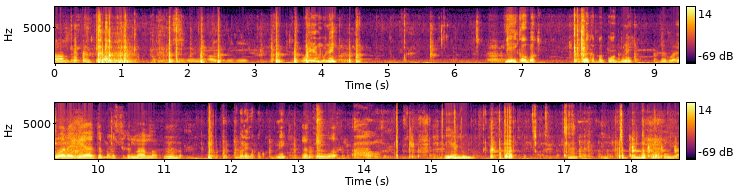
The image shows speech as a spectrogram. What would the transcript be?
Oh. Wala na mo nay. Di ikaw ba? Wala ka pagkuwag mo nay? Wala kaya ito pa kasi kan mama. Wala ka pagkuwag mo nay? Nakuha. Aw. Yan. Ito mo kong kuya.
